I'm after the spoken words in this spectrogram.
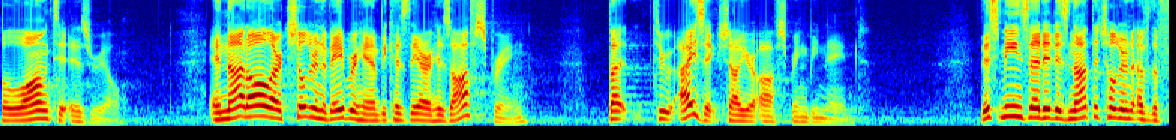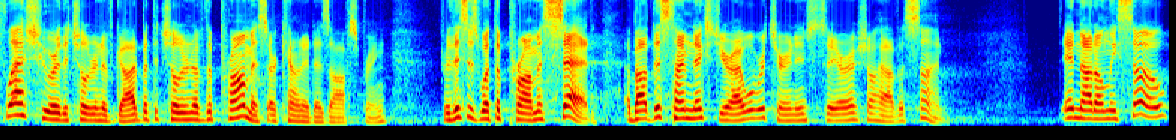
belong to Israel, and not all are children of Abraham because they are his offspring, but through Isaac shall your offspring be named. This means that it is not the children of the flesh who are the children of God, but the children of the promise are counted as offspring. For this is what the promise said About this time next year I will return, and Sarah shall have a son. And not only so,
